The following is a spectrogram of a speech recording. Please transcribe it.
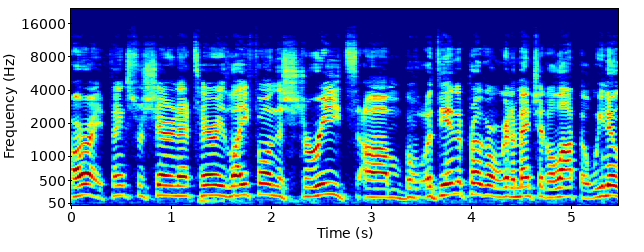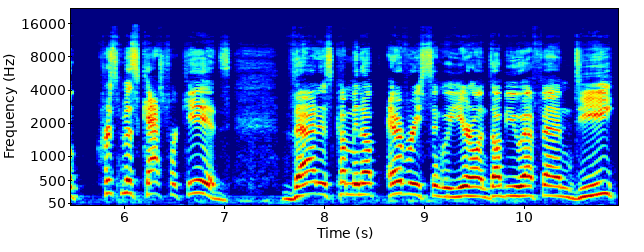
all right, thanks for sharing that, Terry. Life on the streets. Um, at the end of the program, we're going to mention a lot, but we know Christmas cash for kids. That is coming up every single year on WFMD.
